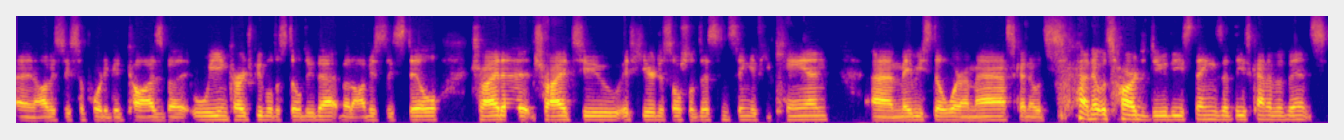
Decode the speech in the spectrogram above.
and obviously support a good cause, but we encourage people to still do that. But obviously, still try to try to adhere to social distancing if you can um, maybe still wear a mask. I know it's I know it's hard to do these things at these kind of events.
